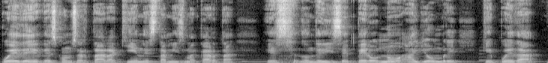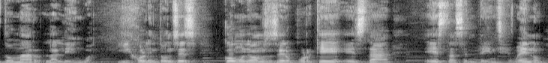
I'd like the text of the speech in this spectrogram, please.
puede desconcertar aquí en esta misma carta es donde dice, pero no hay hombre que pueda domar la lengua híjole, entonces, ¿cómo le vamos a hacer o por qué está esta sentencia? Bueno,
